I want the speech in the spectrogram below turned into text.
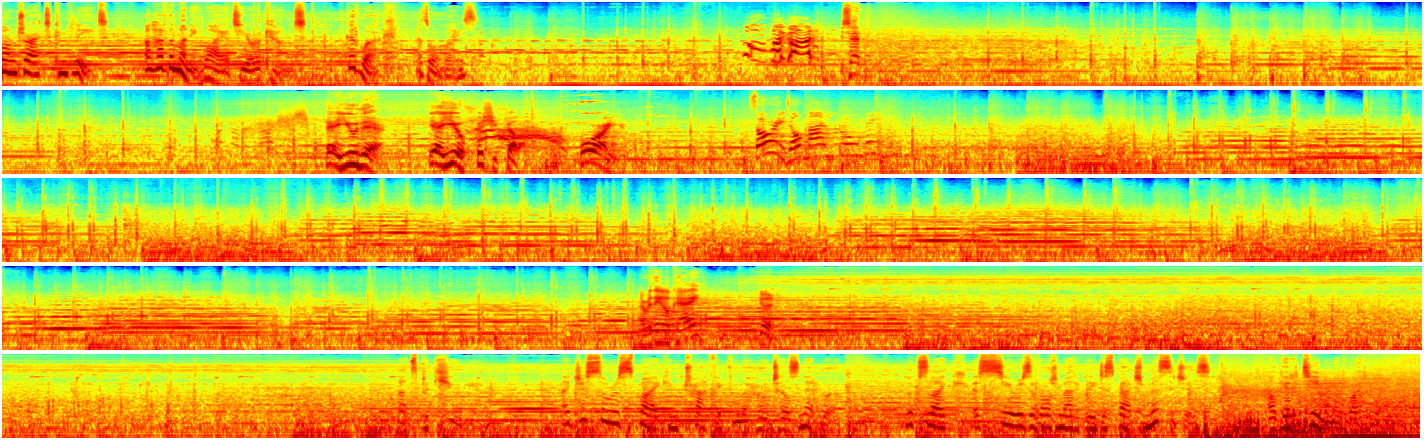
Contract complete. I'll have the money wired to your account. Good work, as always. Oh my god! Is that... Hey, you there. Yeah, you, fishy fella. Who are you? Sorry, don't mind little me. Everything okay? Good. That's peculiar. I just saw a spike in traffic from the hotel's network. Looks like a series of automatically dispatched messages. I'll get a team on it right away.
